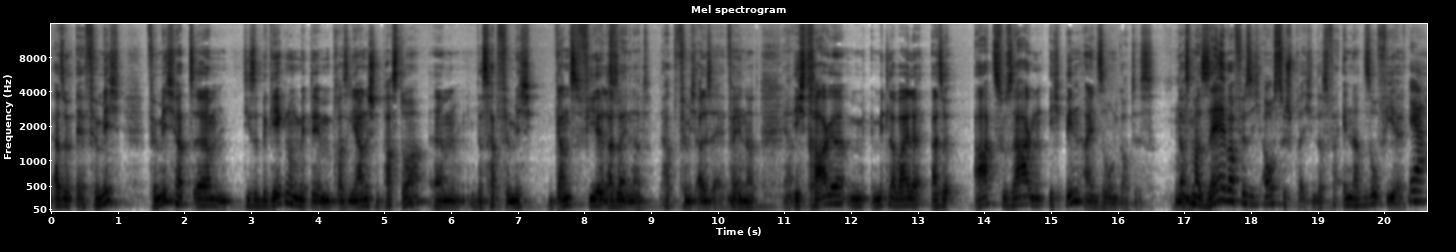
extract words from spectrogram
also äh, für mich, für mich hat ähm, diese Begegnung mit dem brasilianischen Pastor, ähm, das hat für mich ganz viel alles also verändert. Hat für mich alles äh, verändert. Ja. Ich trage mittlerweile also Art zu sagen, ich bin ein Sohn Gottes. Das hm. mal selber für sich auszusprechen, das verändert so viel. Ja.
